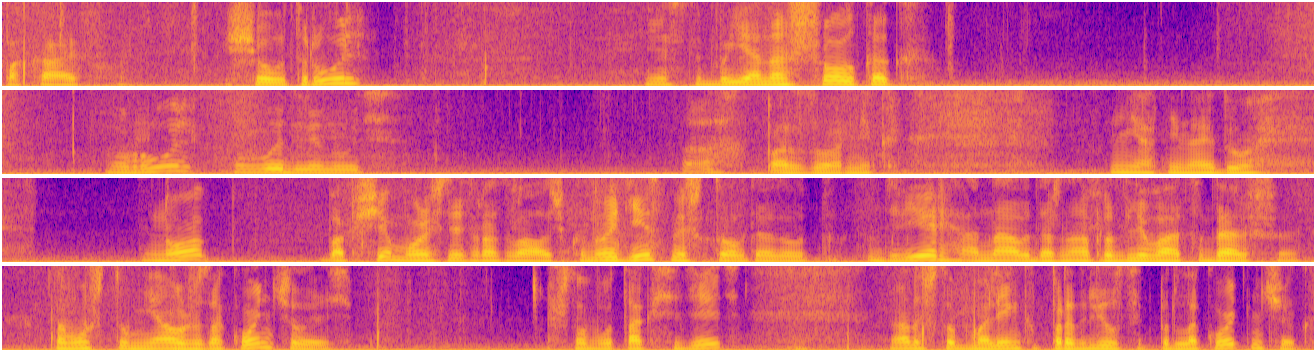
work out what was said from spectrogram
по кайфу. Еще вот руль. Если бы я нашел, как руль выдвинуть. Ах, позорник. Нет, не найду. Но вообще можешь взять в развалочку. Но единственное, что вот эта вот дверь, она должна продлеваться дальше. Потому что у меня уже закончилось. Чтобы вот так сидеть, надо, чтобы маленько продлился этот подлокотничек,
